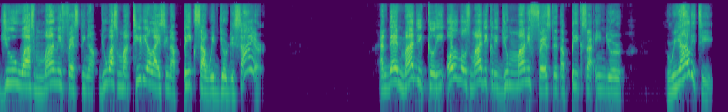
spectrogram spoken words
You was manifesting, a, you was materializing a pizza with your desire. And then magically, almost magically, you manifested a pizza in your reality.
